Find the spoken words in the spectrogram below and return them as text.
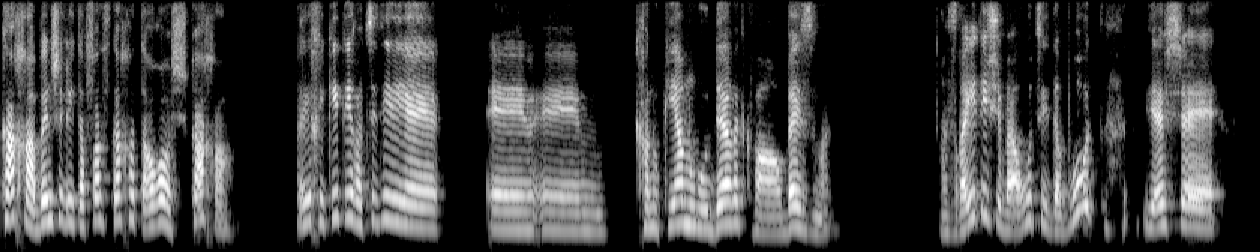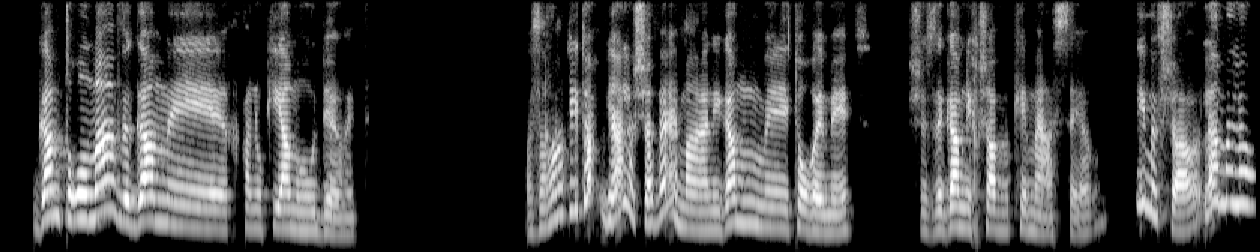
ככה, הבן שלי תפס ככה את הראש, ככה. אני חיכיתי, רציתי אה, אה, אה, חנוכיה מהודרת כבר הרבה זמן. אז ראיתי שבערוץ הידברות יש אה, גם תרומה וגם אה, חנוכיה מהודרת. אז אמרתי, טוב, יאללה, שווה, מה, אני גם אה, תורמת, שזה גם נחשב כמעשר, אם אפשר, למה לא?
